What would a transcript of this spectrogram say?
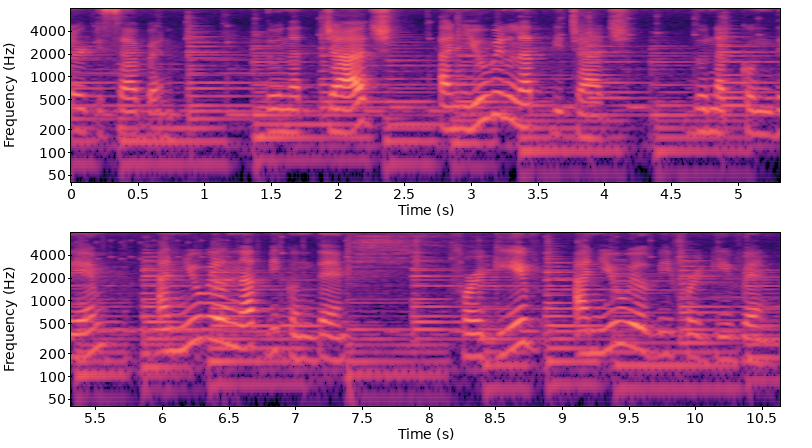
37. Do not judge and you will not be judged. Do not condemn and you will not be condemned. Forgive and you will be forgiven.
